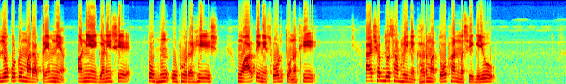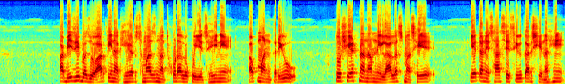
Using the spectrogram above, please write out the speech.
જો કુટુંબ મારા પ્રેમને અન્યાય ગણે છે, તો હું ઊભો રહીશ. હું આરતીને છોડતો નથી. આ શબ્દો સાંભળીને ઘરમાં તોફાન મચી ગયું. આ બીજી બાજુ આરતીના ઘેર સમાજના થોડા લોકોએ જઈને અપમાન કર્યું. તો શેઠના નામની લાલચમાં છે. એ તને સાસે સ્વીકારશે નહીં.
